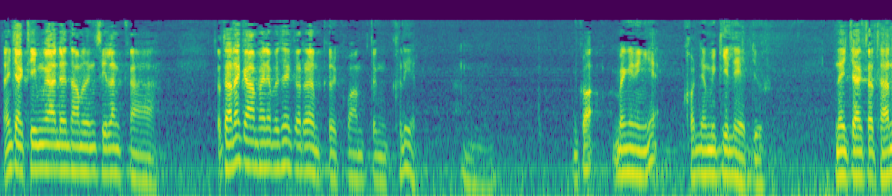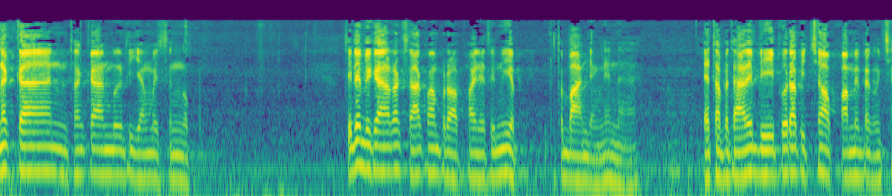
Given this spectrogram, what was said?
หลังจากทีมงานเดินทางมาถึงศรีลังกา สถานการณ์ภายในประเทศก็เริ่มเกิดความตึงเครียดก็เป็นอย่างเงี้ยคนยังมีกิเลสอยู่ ในจากสถานการณ์ทางการเมืองที่ยังไม่สงบจึงได้มีการรักษาความปลอดภัยในทำเนียบรัฐบาลอย่างแน่นหนาและธรรมดาได้ดีผู้รับผิดชอบความเป็นไปของช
